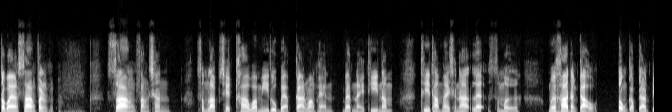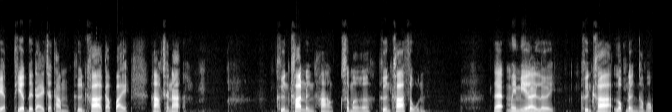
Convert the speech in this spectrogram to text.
ต่อไปสร้างฟังสร้างฟังก์ชันสำหรับเช็คค่าว่ามีรูปแบบการวางแผนแบบไหนที่นำที่ทำให้ชนะและเสมอ เมื่อค่าดังกล่าวตรงกับการเปรียบเทียบใด ๆ จะทำคืนค่ากลับไป หากชนะ คืนค่าหนึ่งหากเสมอ คืนค่าศูนย์และไม่มีอะไรเลย คืนค่าลบหนึ่งครับผม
